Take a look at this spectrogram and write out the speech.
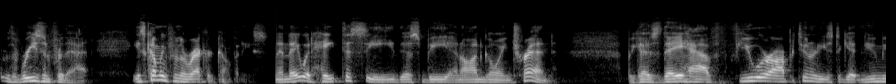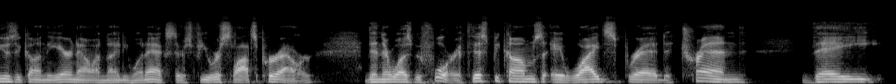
the reason for that is coming from the record companies. And they would hate to see this be an ongoing trend because they have fewer opportunities to get new music on the air now on 91X. There's fewer slots per hour than there was before. If this becomes a widespread trend, they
